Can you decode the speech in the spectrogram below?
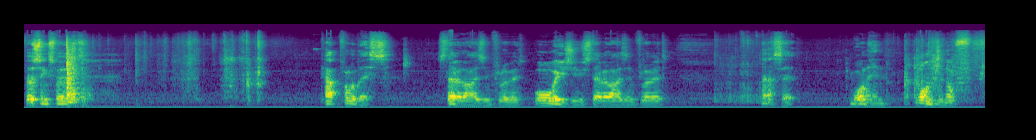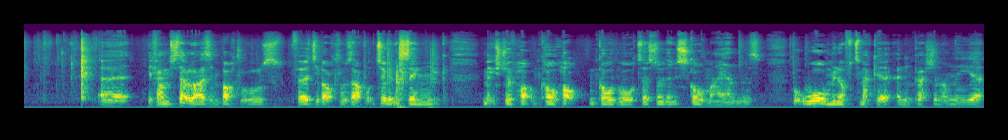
First things first. Cap full of this. Sterilising fluid. Always use sterilising fluid that's it. One in. One's enough. Uh, if I'm sterilising bottles, 30 bottles, I'll put two in the sink. Mixture of hot and cold, hot and cold water so it don't scald my hands. But warm enough to make a, an impression on the uh,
